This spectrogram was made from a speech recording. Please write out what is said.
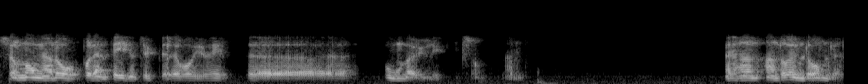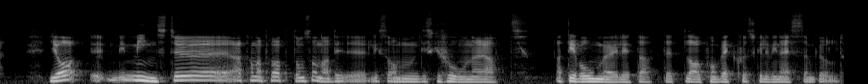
så många då på den tiden tyckte det var ju helt eh, omöjligt men han, han drömde om det. Ja, eh, minns du att han har pratat om sådana liksom, diskussioner att, att det var omöjligt att ett lag från Växjö skulle vinna SM-guld?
